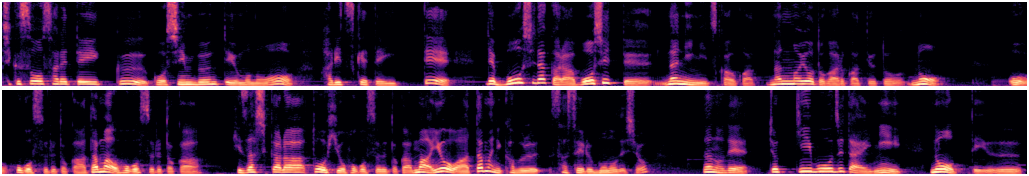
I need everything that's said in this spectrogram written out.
蓄積されていくこう新聞っていうものを貼り付けていってで帽子だから帽子って何に使うか何の用途があるかっていうと脳を保護するとか頭を保護するとか日差しから頭皮を保護するとかまあ要は頭にかぶさせるものでしょ？なのでジョッキー棒自体に脳っていう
